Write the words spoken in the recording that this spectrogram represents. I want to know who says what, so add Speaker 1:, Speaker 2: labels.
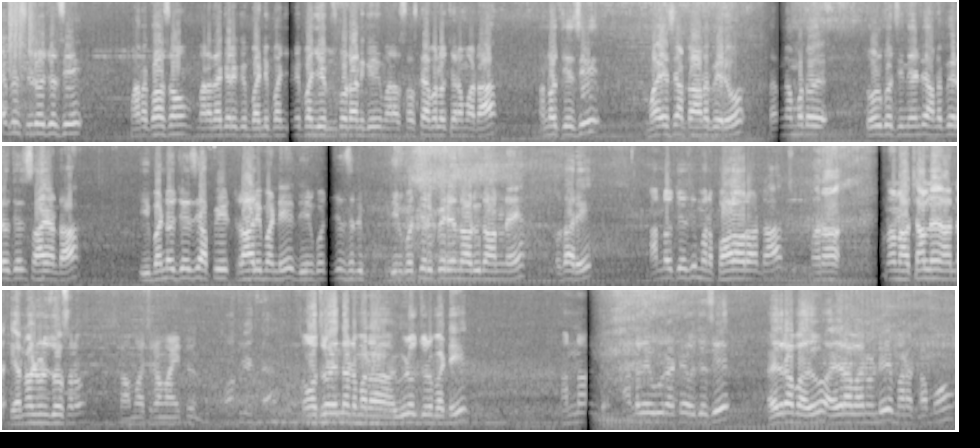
Speaker 1: Hi friends video వచ్చేసి మన కోసం మన దగ్గరికి బండి పని పని చేయించుకోవడానికి మన సబ్స్క్రైబర్లు వచ్చారన్నమాట. అన్న వచ్చేసి మహేష్ అంట అన్న పేరు. నెంబర్ తోడుకు వచ్చింది ఏంటి? అన్న పేరు వచ్చేసి సాయి అంట. ఈ బండి వచ్చేసి అప్పి ట్రాలీ బండి. దీనికి వచ్చేసి దీనికి వచ్చే రిపేర్ ఏందో అడుగుతా అన్ననే. ఒకసారి అన్న వచ్చేసి మన పాలవరం అంట. మన అన్న నా ఛానల్ ఎన్నాళ్ళ నుండి చూస్తాను
Speaker 2: సంవత్సరం అవుతుంది.
Speaker 1: సంవత్సరం ఏంటంటే మన వీడియోలు చూడబట్టి. అన్న అన్నదే ఊరు అంటే వచ్చేసి హైదరాబాదు. హైదరాబాద్ నుండి మన ఖమ్మం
